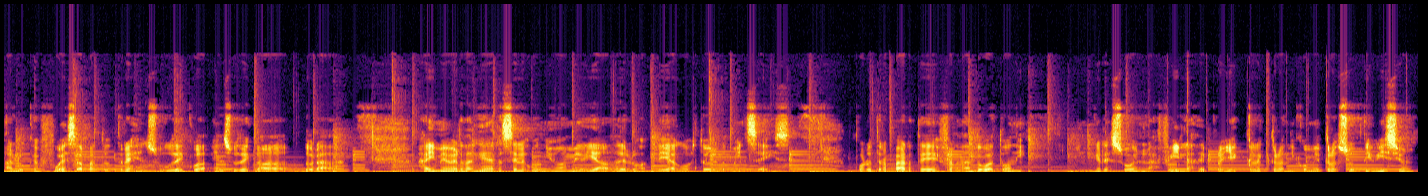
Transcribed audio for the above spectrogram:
a lo que fue Zapato 3 en su, en su década dorada. Jaime Verdaguer se les unió a mediados de, de agosto del 2006. Por otra parte, Fernando Batoni ingresó en las filas del proyecto electrónico Metro Subdivision.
